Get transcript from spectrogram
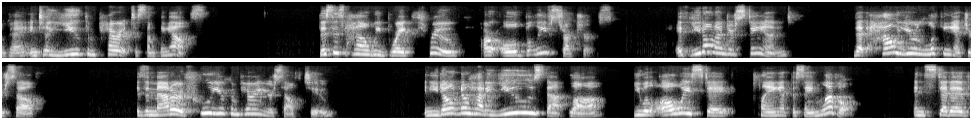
Okay. Until you compare it to something else. This is how we break through our old belief structures. If you don't understand that how you're looking at yourself is a matter of who you're comparing yourself to, and you don't know how to use that law, you will always stay playing at the same level instead of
